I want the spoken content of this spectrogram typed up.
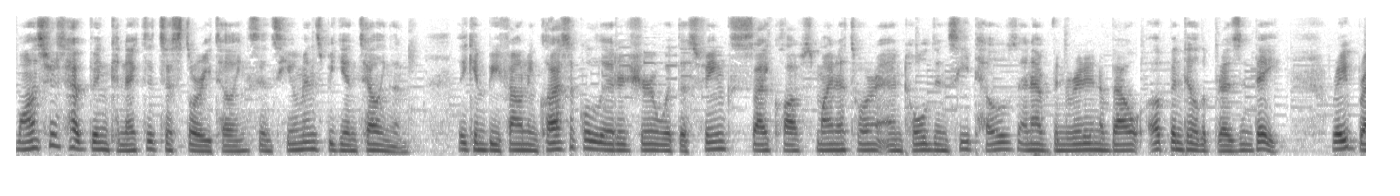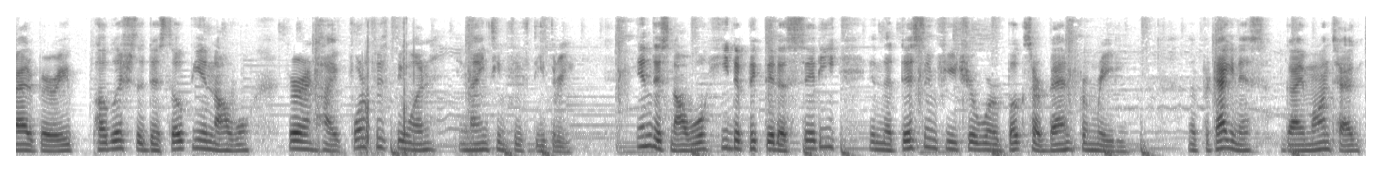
Monsters have been connected to storytelling since humans began telling them. They can be found in classical literature with the Sphinx, Cyclops, Minotaur, and told in sea tales and have been written about up until the present day. Ray Bradbury published the dystopian novel Fahrenheit 451 in 1953. In this novel, he depicted a city in the distant future where books are banned from reading. The protagonist, Guy Montag,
